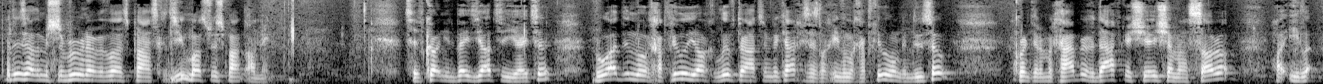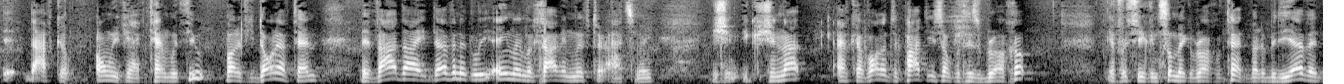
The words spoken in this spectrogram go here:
but this is how the Mishnah Berurah nevertheless passes. You must respond. Amen. So if Kohen Yudbeis Yatsi Yaitze, Vuadin L'chatchilu Yach Liv Da'atzim Bekach, he says even L'chatchilu one can do so. According to the Mechaber, V'dafka Sheisham Asara, Dafka only if you have ten with you, but if you don't have ten, V'vadai definitely Ein L'chavin Lifter Atzmei. You should, you should not have kavanah to pat yourself with his bracha, if, so you can still make a bracha with ten. But if B'diavad,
